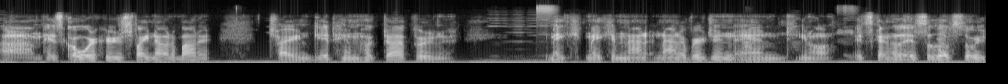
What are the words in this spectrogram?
Um, his coworkers find out about it. try and get him hooked up or make make him not not a virgin and you know it's kind of it's a love story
